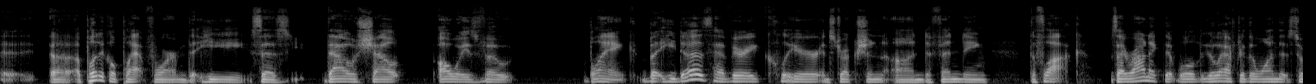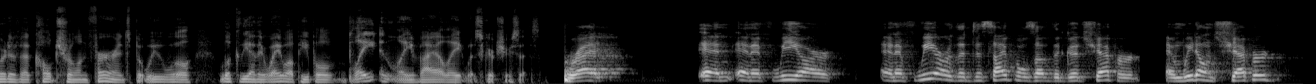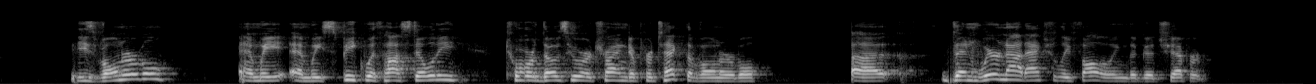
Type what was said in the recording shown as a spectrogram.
uh, a political platform that he says, thou shalt always vote blank, but he does have very clear instruction on defending the flock. It's ironic that we'll go after the one that's sort of a cultural inference, but we will look the other way while people blatantly violate what Scripture says. Right. And and if we are and if we are the disciples of the good shepherd and we don't shepherd these vulnerable and we and we speak with hostility toward those who are trying to protect the vulnerable, uh, then we're not actually following the good shepherd.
